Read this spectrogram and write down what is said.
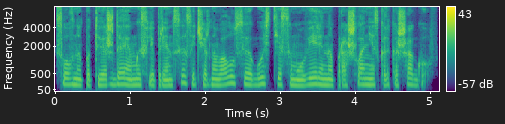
Словно подтверждая мысли принцессы, черноволосая гостья самоуверенно прошла несколько шагов,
